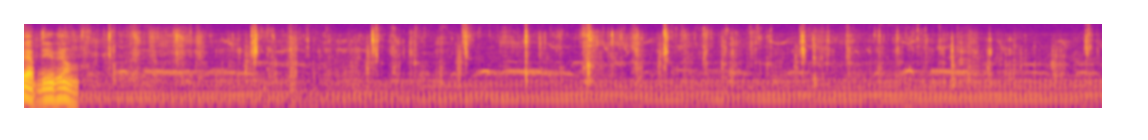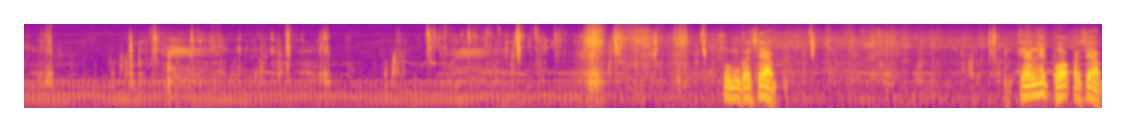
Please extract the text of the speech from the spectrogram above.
ซ่บดีพี่น้องซุ่มก็แซ่บแกงเห็ดเพาะก็แซ่บ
